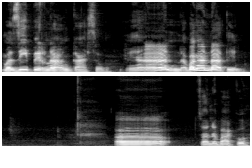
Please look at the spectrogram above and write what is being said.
mazipir na ang kaso. Ayan, abangan natin. Uh, sana ba ako?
